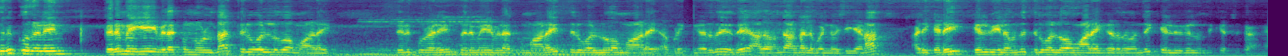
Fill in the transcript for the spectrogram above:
திருக்குறளின் பெருமையை விளக்கும் நூல் தான் திருவள்ளுவ மாலை. திருக்குறளின் பெருமையை விளக்கும் மாலை திருவள்ளுவ மாலை அப்படிங்கிறது இது. அதை வந்து அண்டல் பண்ணி வச்சுக்க ஏன்னா அடிக்கடி கேள்வியில வந்து திருவள்ளுவ மாலைங்கிறது வந்து கேள்விகள் வந்து கேட்டிருக்காங்க.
